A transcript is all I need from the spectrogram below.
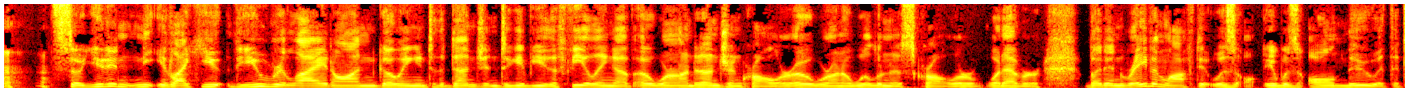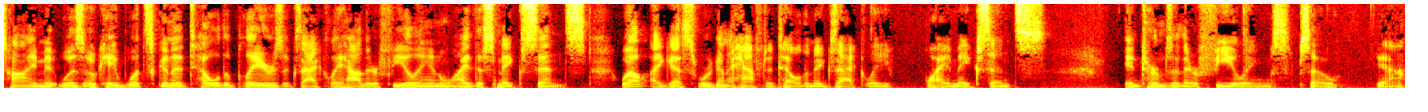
so you didn't need like you you relied on going into the dungeon to give you the feeling of oh we're on a dungeon crawl or oh we're on a wilderness crawl or whatever. But in ravenloft it was it was all new at the time. It was okay what's going to tell the players exactly how they're feeling and why this makes sense well i guess we're going to have to tell them exactly why it makes sense in terms of their feelings so yeah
